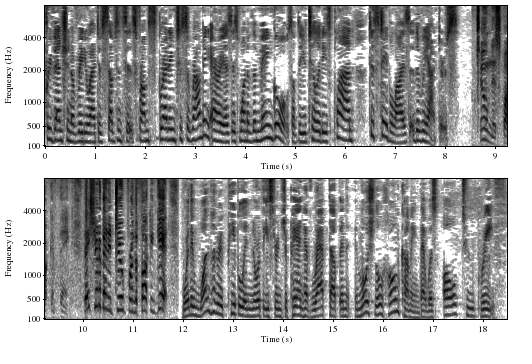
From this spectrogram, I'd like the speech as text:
Prevention of radioactive substances from spreading to surrounding areas is one of the main goals of the utility's plan to stabilize the reactors entomb this fucking thing. They should have been entombed from the fucking get. More than 100 people in northeastern Japan have wrapped up an emotional homecoming that was all too brief.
